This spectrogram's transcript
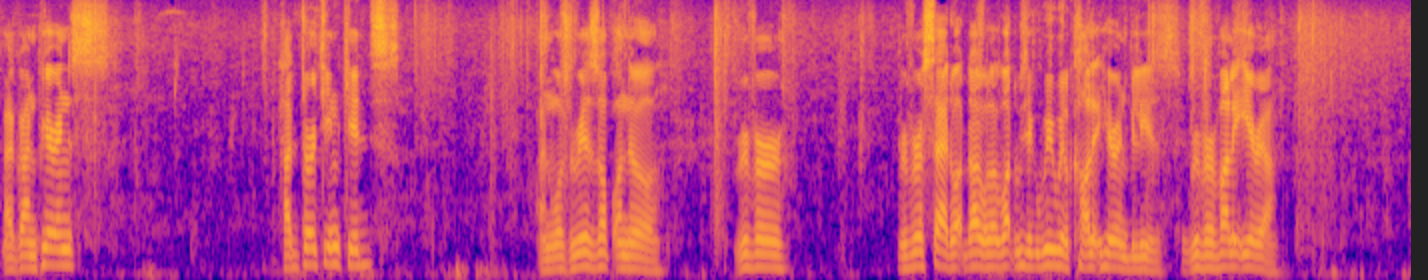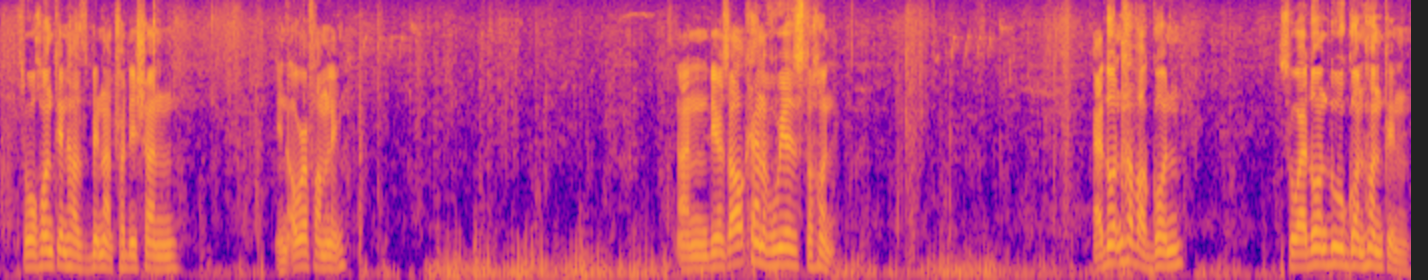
My grandparents had 13 kids and was raised up on the river riverside what what we will call it here in Belize river valley area. So hunting has been a tradition in our family. And there's all kind of ways to hunt. I don't have a gun so I don't do gun hunting.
